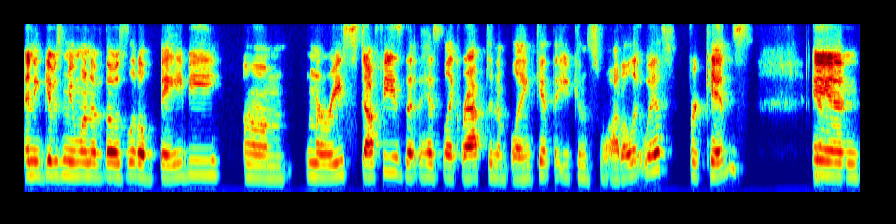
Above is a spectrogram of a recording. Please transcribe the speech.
And he gives me one of those little baby um, Marie stuffies that has like wrapped in a blanket that you can swaddle it with for kids. Yeah. And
